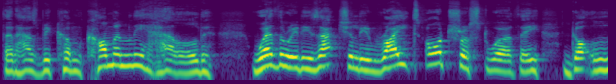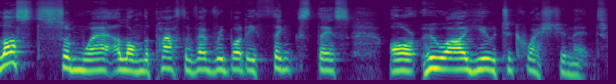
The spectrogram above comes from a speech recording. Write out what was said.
that has become commonly held, whether it is actually right or trustworthy, got lost somewhere along the path of everybody thinks this, or who are you to question it?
